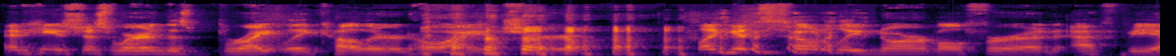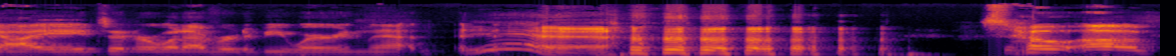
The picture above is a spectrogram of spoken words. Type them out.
and he's just wearing this brightly colored Hawaiian shirt. Like it's totally normal for an FBI agent or whatever to be wearing that. yeah. So, um, t-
